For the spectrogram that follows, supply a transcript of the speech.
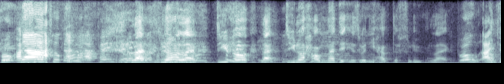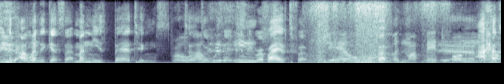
Bro, I swear to When God. I painkiller like, for no, like, do you know, like, do you know how mad it is when you have the flu? Like, Bro, I I'm thinking do. how I mad went it gets. Like, man needs bare things Bro, to, I was to, to be in- revived, fam. jail Fam. on my bed for a I had,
